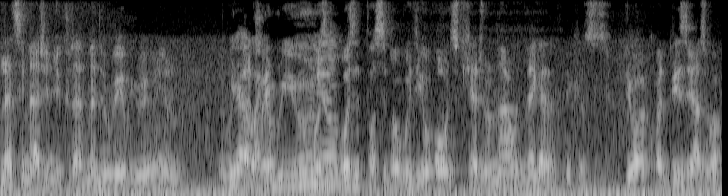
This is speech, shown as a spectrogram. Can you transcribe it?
let's imagine you could have made a re- reunion. Yeah, like a Andre. Was reunion. it, was it possible with your own schedule now with Megadeth because you are quite busy as well?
